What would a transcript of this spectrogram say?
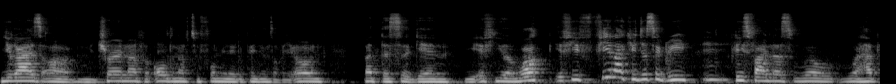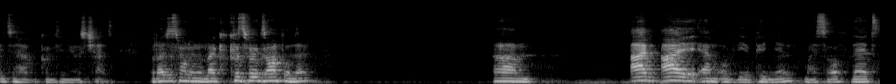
You guys are mature enough or old enough to formulate opinions of your own. But this again, you, if you are well, if you feel like you disagree, please find us. We'll we're happy to have a continuous chat. But I just want to know, like, because for example, then, um, I I am of the opinion myself that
